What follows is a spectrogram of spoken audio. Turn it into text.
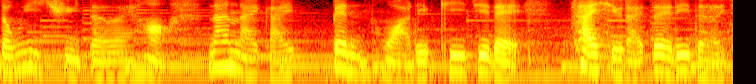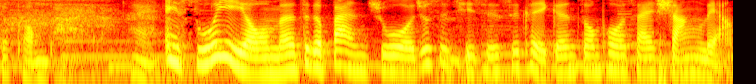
容易取得的吼，咱来个变化入去即个。菜色内底你着会足澎湃了，哎、欸，所以哦，我们这个办桌就是其实是可以跟中破塞商量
